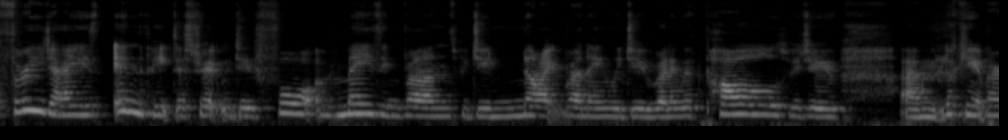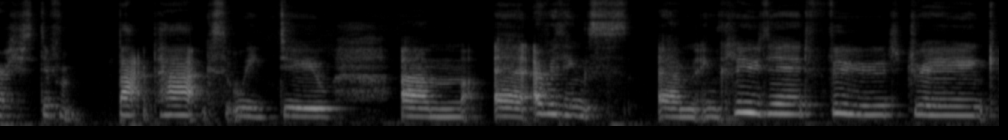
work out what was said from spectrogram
three days in the Peak District. We do four amazing runs. We do night running. We do running with poles. We do um, looking at various different backpacks. We do um, uh, everything's um, included food, drink.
